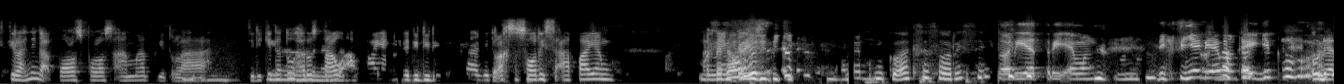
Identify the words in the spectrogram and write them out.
istilahnya nggak polos-polos amat gitulah. Jadi kita Iya, tuh harus benar. tahu apa yang ada di diri kita gitu, aksesoris apa yang menempel di kita. Kok aksesoris sih? sorry ya Tri emang diksinya dia emang kayak gitu. Udah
